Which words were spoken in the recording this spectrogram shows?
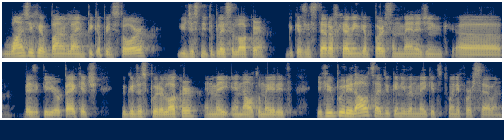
once you have buy online, pick up in store, you just need to place a locker because instead of having a person managing uh, basically your package, you could just put a locker and make and automate it. If you put it outside, you can even make it 24/7,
